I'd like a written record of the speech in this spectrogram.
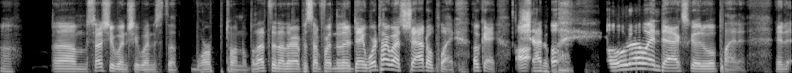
Oh, um, especially when she went into the warp tunnel, but that's another episode for another day. We're talking about shadow play. Okay, uh, Shadow oh, play. Odo and Dax go to a planet, and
